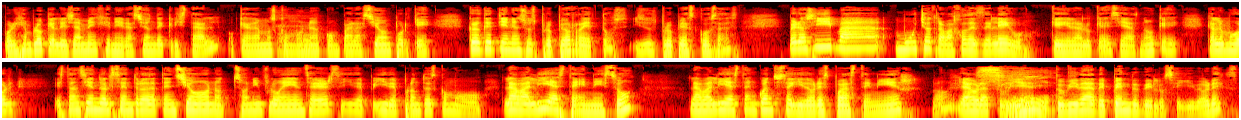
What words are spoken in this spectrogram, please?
por ejemplo, que les llamen generación de cristal o que hagamos como una comparación porque creo que tienen sus propios retos y sus propias cosas. Pero sí va mucho trabajo desde el ego, que era lo que decías, ¿no? Que, que a lo mejor están siendo el centro de atención o son influencers y de, y de pronto es como la valía está en eso la valía está en cuántos seguidores puedas tener, ¿no? Y ahora tu, vida, tu vida depende de los seguidores.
